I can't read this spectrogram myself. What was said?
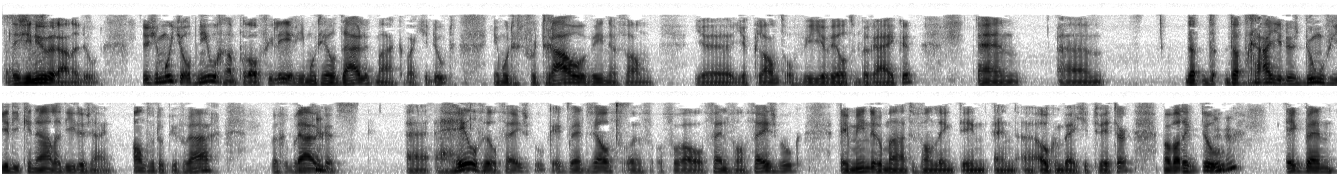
wat is hij nu weer aan het doen? Dus je moet je opnieuw gaan profileren. Je moet heel duidelijk maken wat je doet. Je moet het vertrouwen winnen van je, je klant of wie je wilt bereiken. En um, dat, dat, dat, ga je dus doen via die kanalen die er zijn. Antwoord op je vraag. We gebruiken Uh, heel veel Facebook. Ik ben zelf uh, vooral fan van Facebook. In mindere mate van LinkedIn en uh, ook een beetje Twitter. Maar wat ik doe, -hmm. ik ben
